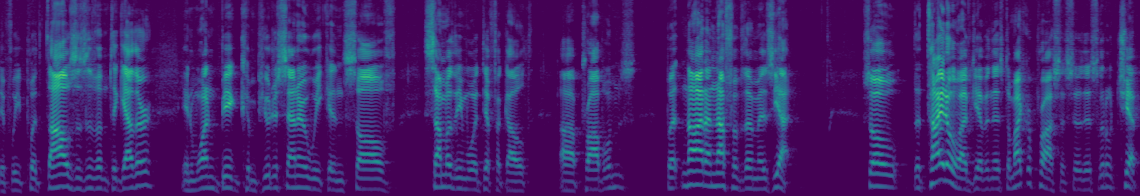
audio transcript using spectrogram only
If we put thousands of them together in one big computer center, we can solve some of the more difficult uh, problems but not enough of them as yet. So the title I've given this, the microprocessor, this little chip,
